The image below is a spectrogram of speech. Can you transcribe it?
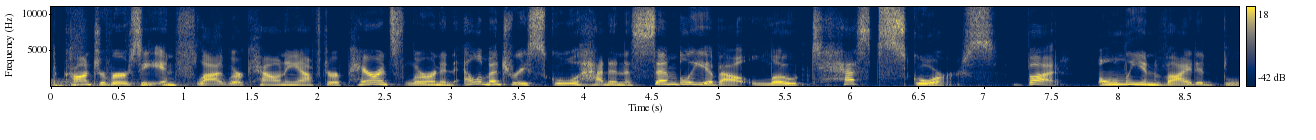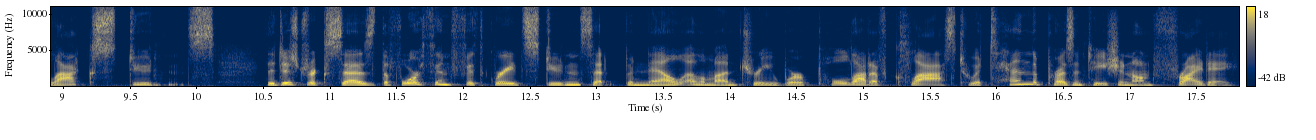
A controversy in Flagler County after parents learn an elementary school had an assembly about low test scores, but only invited black students. The district says the fourth and fifth grade students at Bunnell Elementary were pulled out of class to attend the presentation on Friday.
